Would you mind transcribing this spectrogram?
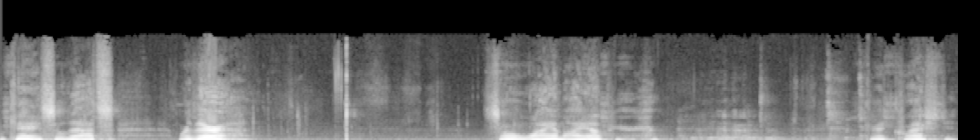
Okay, so that's where they're at. So, why am I up here? Good question.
